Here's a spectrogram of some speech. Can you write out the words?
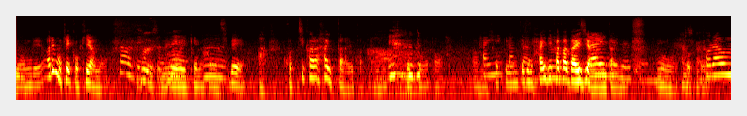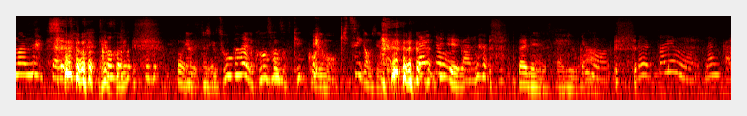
読んであ,、れも結構ケアの領域の話で、あこっちから入ったらよかったなちょっとやっぱあの入り方。書店的に入り方大事やなみたいな。大事ですよね。のをちょっと。確かトラウマになっちゃうそうですね。確かにそう考えるとこの3冊結構でもきついかもしれない。う大丈夫かな。大丈夫です大丈夫でもどどれもなんか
